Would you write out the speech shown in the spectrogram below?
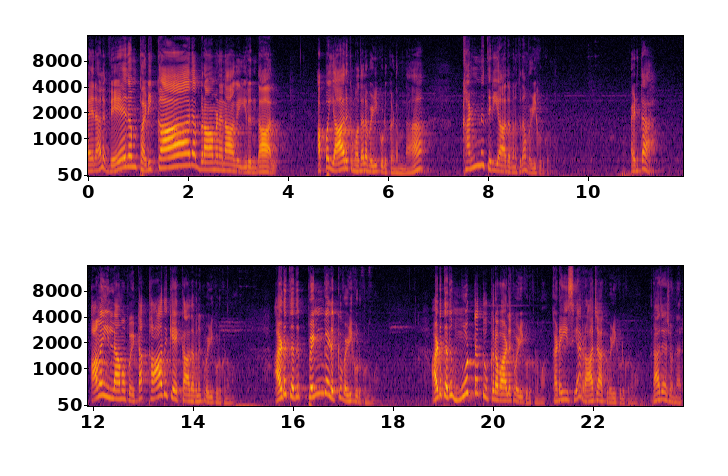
அதனால் வேதம் படிக்காத பிராமணனாக இருந்தால் அப்போ யாருக்கு முதல்ல வழி கொடுக்கணும்னா கண்ணு தெரியாதவனுக்கு தான் வழி கொடுக்கணும். அடுத்தா அவன் இல்லாமல் போயிட்டா காது கேட்காதவனுக்கு வழி கொடுக்கணுமா? அடுத்தது பெண்களுக்கு வழி கொடுக்கணுமா? அடுத்தது மூட்டை தூக்குறவாளுக்கு வழி கொடுக்கணுமா? கடைசியாக ராஜாவுக்கு வழி கொடுக்கணுமா? ராஜா சொன்னார்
